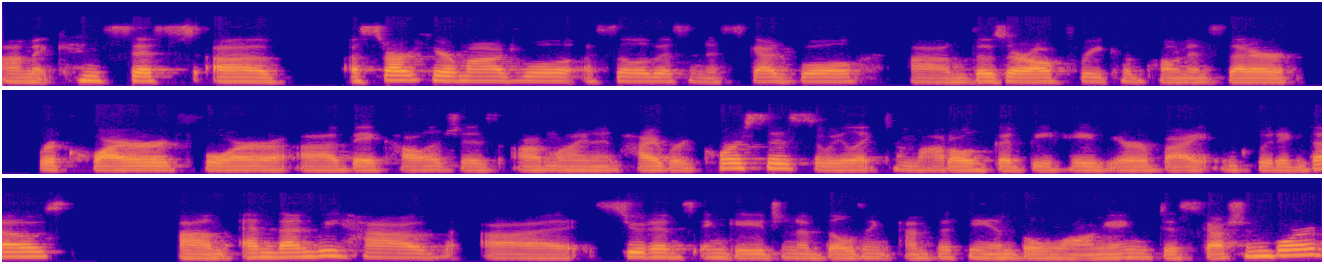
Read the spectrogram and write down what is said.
um, it consists of a start here module, a syllabus, and a schedule. Um, those are all three components that are required for uh, Bay College's online and hybrid courses. So we like to model good behavior by including those. Um, and then we have uh, students engage in a building empathy and belonging discussion board.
